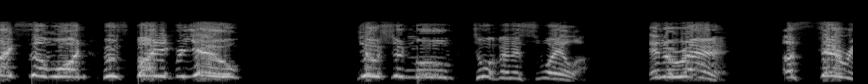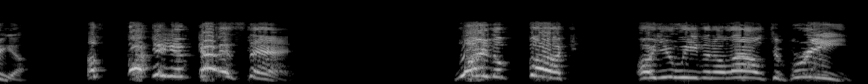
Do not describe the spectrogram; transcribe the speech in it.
elect someone who's fighting for you, you should move to a Venezuela, an Iran, a Syria, a fucking Afghanistan. Why the fuck are you even allowed to breathe?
